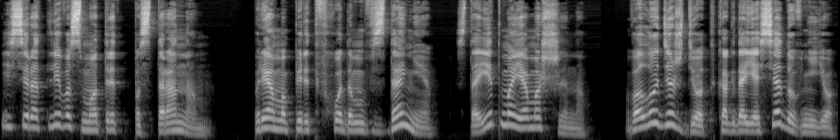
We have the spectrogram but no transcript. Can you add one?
и сиротливо смотрит по сторонам. Прямо перед входом в здание стоит моя машина. Володя ждет, когда я сяду в нее,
